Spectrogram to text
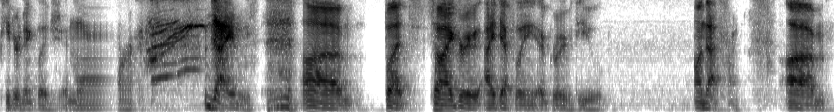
Peter Dinklage and more Dianne Um, but so I agree. I definitely agree with you on that front. Um,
